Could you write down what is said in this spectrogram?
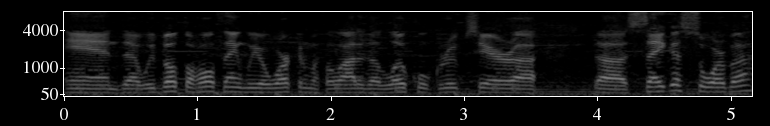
and uh, we built the whole thing. We were working with a lot of the local groups here. Uh, Sega Sorba,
